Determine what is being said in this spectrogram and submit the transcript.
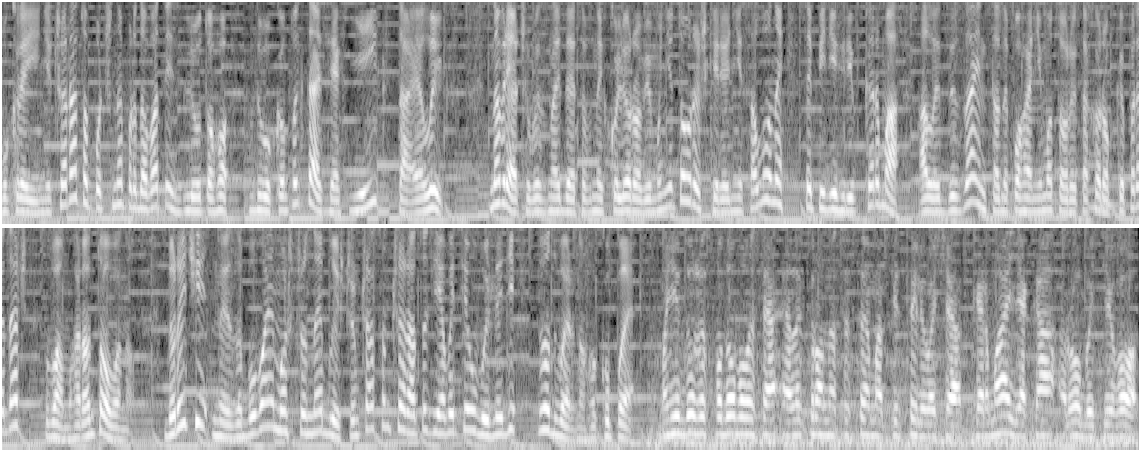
В Україні Чарато почне продаватись з лютого в двох комплектаціях EX та LX. Навряд чи ви знайдете в них кольорові монітори, шкіряні салони та підігрів керма, але дизайн та непогані мотори та коробки передач вам гарантовано. До речі, не забуваємо, що найближчим часом Черато з'явиться у вигляді дводверного купе. Мені дуже сподобалася електронна система підсилювача керма, яка робить його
